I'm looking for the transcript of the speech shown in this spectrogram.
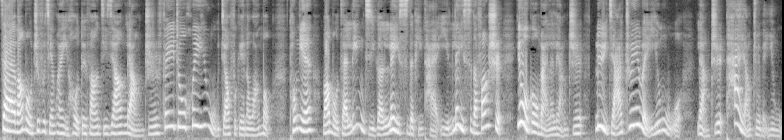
在王某支付钱款以后，对方即将两只非洲灰鹦鹉交付给了王某。同年，王某在另几个类似的平台以类似的方式又购买了两只绿颊追尾鹦鹉、两只太阳追尾鹦鹉。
